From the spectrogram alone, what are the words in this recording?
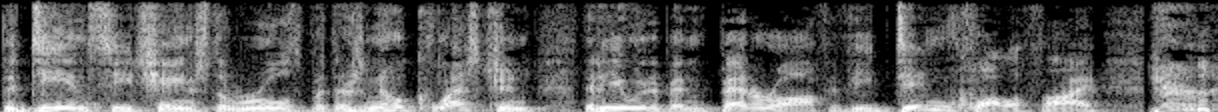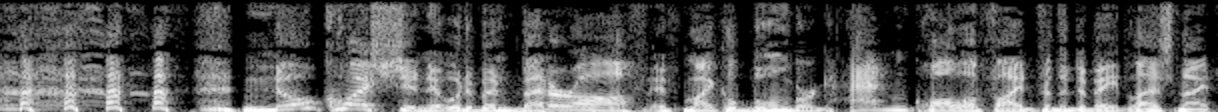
the DNC changed the rules, but there's no question that he would have been better off if he didn't qualify. No question, it would have been better off if Michael Bloomberg hadn't qualified for the debate last night.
